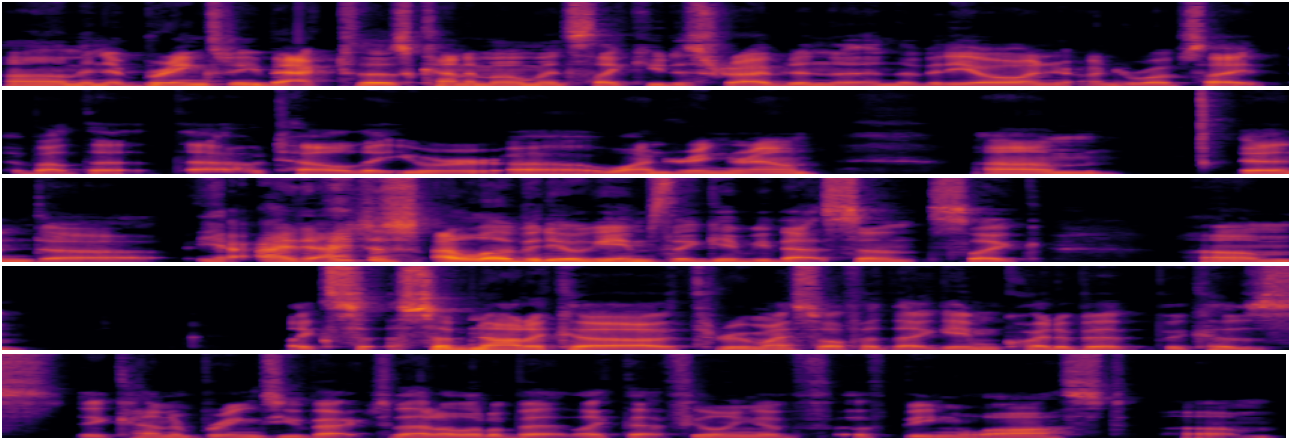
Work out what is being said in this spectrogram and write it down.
Um, and it brings me back to those kind of moments, like you described in the in the video on your on your website about the that hotel that you were uh, wandering around. Um, and uh, yeah, I, I just I love video games that give you that sense. Like, um, like Subnautica threw myself at that game quite a bit because it kind of brings you back to that a little bit, like that feeling of of being lost. Um,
